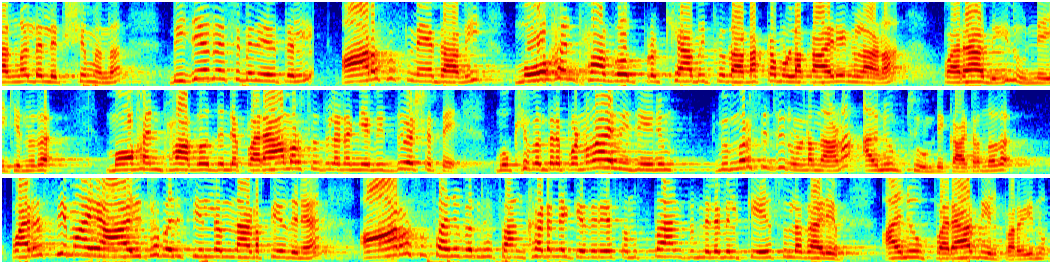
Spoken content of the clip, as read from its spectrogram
തങ്ങളുടെ ലക്ഷ്യമെന്ന് വിജയദശമി ദിനത്തിൽ ആർ എസ് എസ് മേധാവി മോഹൻ ഭാഗവത് പ്രഖ്യാപിച്ചതടക്കമുള്ള കാര്യങ്ങളാണ് പരാതിയിൽ ഉന്നയിക്കുന്നത്. മോഹൻ ഭാഗവതിന്റെ പരാമർശത്തിലടങ്ങിയ വിദ്വേഷത്തെ മുഖ്യമന്ത്രി പിണറായി വിജയനും വിമർശിച്ചിട്ടുണ്ടെന്നാണ് അനൂപ് ചൂണ്ടിക്കാട്ടുന്നത്. പരസ്യമായ ആയുധ പരിശീലനം നടത്തിയതിന് ആർ എസ് എസ് അനുബന്ധ സംഘടനയ്ക്കെതിരെ സംസ്ഥാനത്ത് നിലവിൽ കേസുള്ള കാര്യം അനൂപ് പരാതിയിൽ പറയുന്നു.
